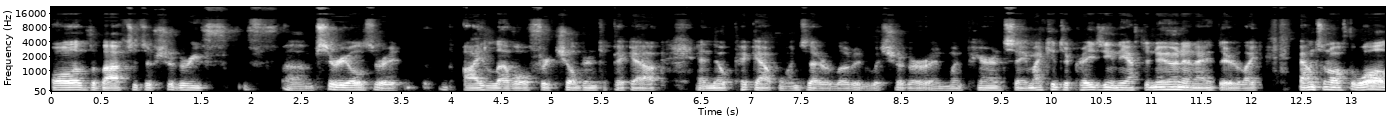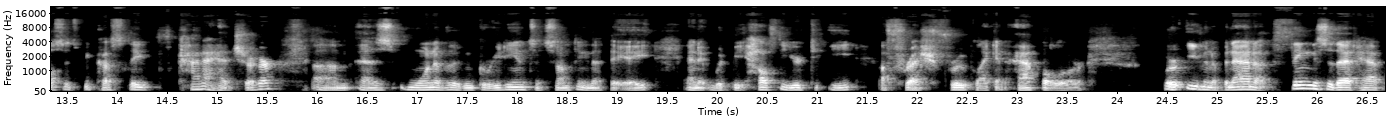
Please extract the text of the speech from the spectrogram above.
all of the boxes of sugary um, cereals are at eye level for children to pick out, and they'll pick out ones that are loaded with sugar. And when parents say, "My kids are crazy in the afternoon," and I, they're like bouncing off the walls, it's because they kind of had sugar um, as one of the ingredients in something that they ate, and it would be healthier to eat a fresh fruit like an apple or or even a banana, things that have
